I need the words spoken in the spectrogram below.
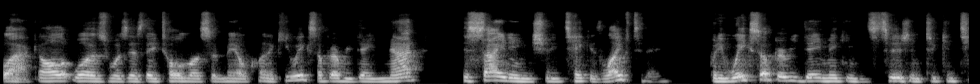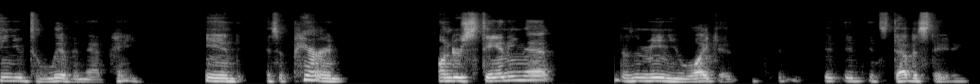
black. All it was was, as they told us at Mayo Clinic, he wakes up every day not deciding should he take his life today, but he wakes up every day making the decision to continue to live in that pain. And as a parent, understanding that doesn't mean you like it. It, it, it's devastating.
